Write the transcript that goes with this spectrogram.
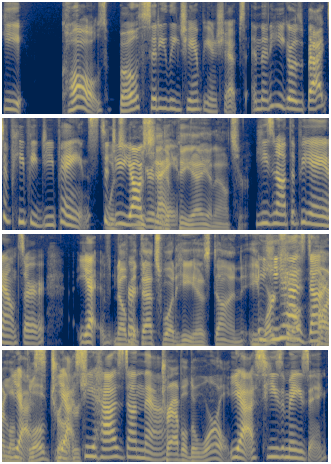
He calls both City League championships, and then he goes back to PPG Paints to was, do was Jagr he night. the PA announcer? He's not the PA announcer. Yeah, No, for- but that's what he has done. He worked he for has the done. Harlem yes, Globetrotters, yes, he has done that. traveled the world. Yes, he's amazing.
